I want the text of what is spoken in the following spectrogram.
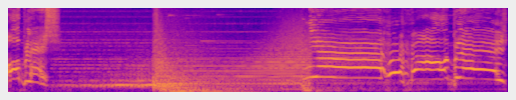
obleś? Nie! Obleś!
